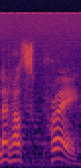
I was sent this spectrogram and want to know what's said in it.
Let us pray.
